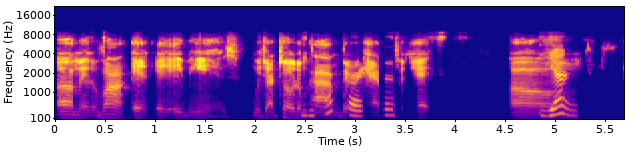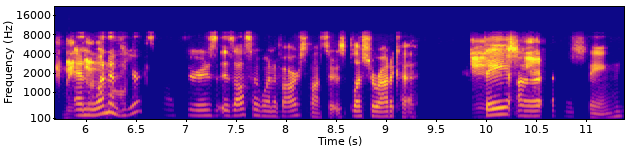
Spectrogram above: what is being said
um at Avant at, at AVNs, which I told them I'm very happy Yes. for that. Um Yeah, and one of your sponsors is also one of our sponsors, Blush Erotica. They are amazing.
